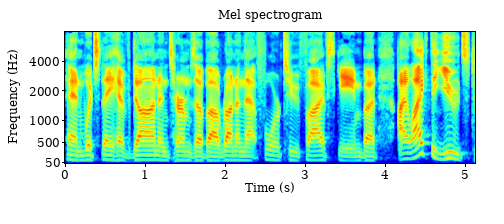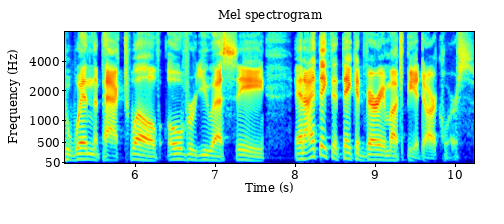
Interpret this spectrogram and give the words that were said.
and which they have done in terms of uh, running that 4 2 5 scheme. But I like the Utes to win the Pac 12 over USC, and I think that they could very much be a dark horse.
